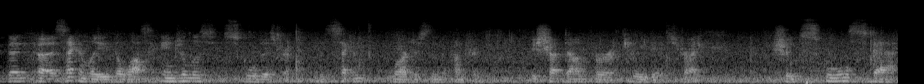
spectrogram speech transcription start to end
And then, uh, secondly, the Los Angeles School District, the second largest in the country, is shut down for a three-day strike. Should school staff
